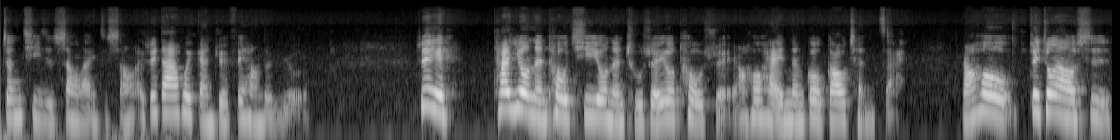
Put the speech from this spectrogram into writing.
蒸汽一直上来，一直上来，所以大家会感觉非常的热。所以它又能透气，又能储水，又透水，然后还能够高承载。然后最重要的是，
